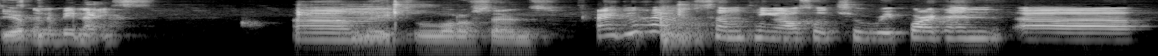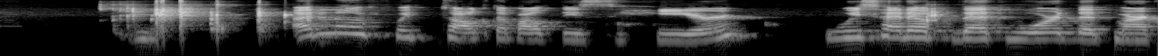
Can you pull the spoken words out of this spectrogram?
it's gonna be nice. Um, makes a lot of sense. I do have something also to report, and uh, I don't know if we talked about this here. We set up that word that Mark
